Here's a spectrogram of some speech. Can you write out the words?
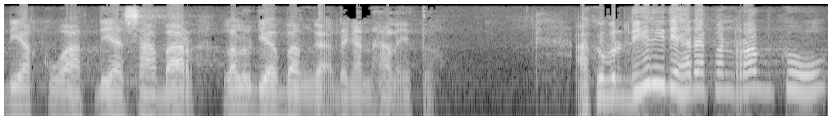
dia kuat, dia sabar, lalu dia bangga dengan hal itu. Aku berdiri di hadapan Rabbku,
